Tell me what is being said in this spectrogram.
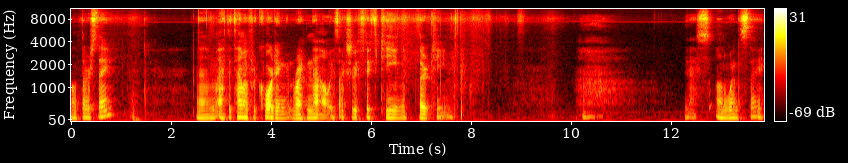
on Thursday. Um, at the time of recording right now, it's actually 1513. yes, on Wednesday.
